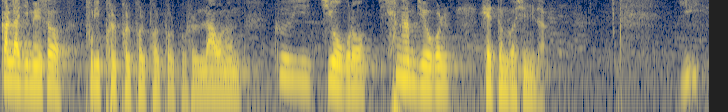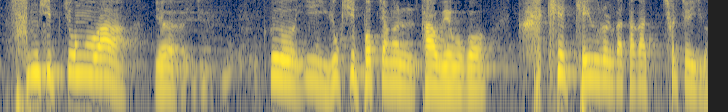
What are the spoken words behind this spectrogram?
갈라지면서 불이 펄펄펄펄펄펄 나오는 그 지옥으로 생함지옥을 했던 것입니다. 이 30종과 그이 60법장을 다 외우고 그렇게 계율을 갖다가 철저히 지고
